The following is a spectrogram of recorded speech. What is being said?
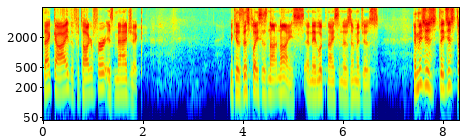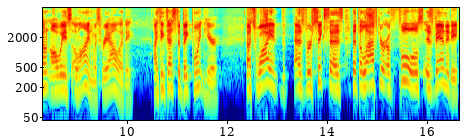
that guy, the photographer, is magic. Because this place is not nice and they look nice in those images. Images, they just don't always align with reality. I think that's the big point here. That's why, as verse 6 says, that the laughter of fools is vanity,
